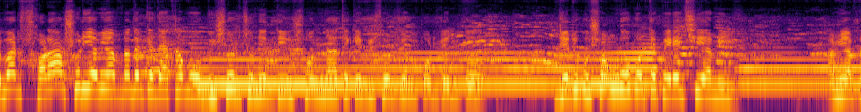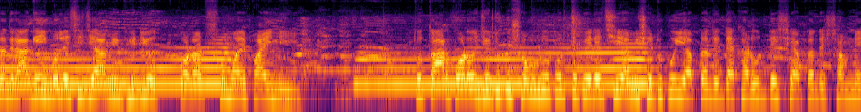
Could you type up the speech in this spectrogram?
এবার সরাসরি আমি আপনাদেরকে দেখাবো বিসর্জনের দিন সন্ধ্যা থেকে বিসর্জন পর্যন্ত। যেটুকু সংগ্রহ করতে পেরেছি আমি। আমি আপনাদের আগেই বলেছি যে আমি ভিডিও করার সময় পাইনি। তো তারপরেও যেটুকু সংগ্রহ করতে পেরেছি, আমি সেটুকুই আপনাদের দেখার উদ্দেশ্যে আপনাদের সামনে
